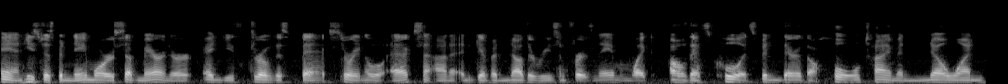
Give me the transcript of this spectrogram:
and he's just been Namor or Submariner, and you throw this backstory and a little accent on it and give another reason for his name. I'm like, oh, that's cool. It's been there the whole time, and no one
